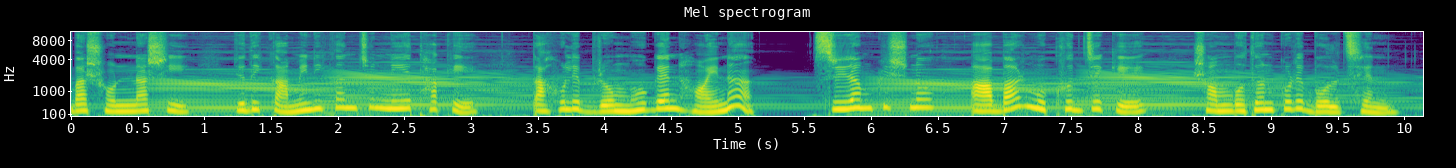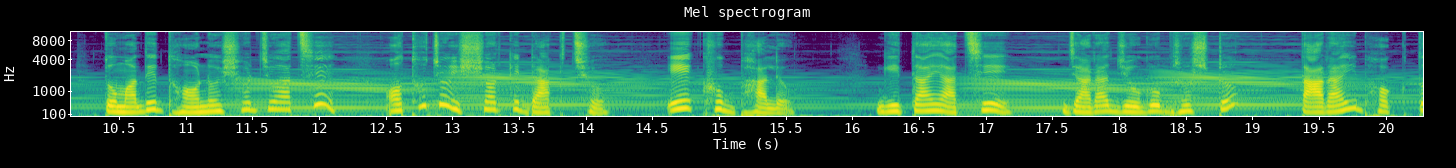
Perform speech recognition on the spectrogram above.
বা সন্ন্যাসী যদি কামিনী কাঞ্চন নিয়ে থাকে, তাহলে ব্রহ্মজ্ঞান হয় না? শ্রীরামকৃষ্ণ আবার মুখুজ্জেকে সম্বোধন করে বলছেন, তোমাদের ধন ঐশ্বর্য আছে, অথচ ঈশ্বরকে ডাকছ, এ খুব ভালো। গীতায় আছে, যারা যোগভ্রষ্ট, তারাই ভক্ত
